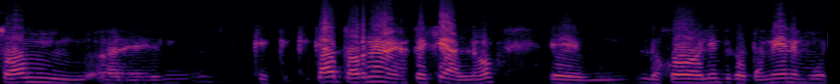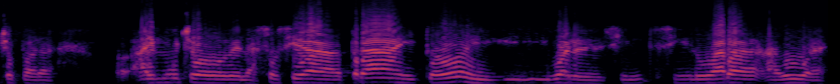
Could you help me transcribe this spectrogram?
son, eh, que, que, cada torneo es especial, ¿no? Eh, los Juegos Olímpicos también es mucho para, hay mucho de la sociedad atrás y todo, y, bueno, sin, sin lugar a, a dudas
